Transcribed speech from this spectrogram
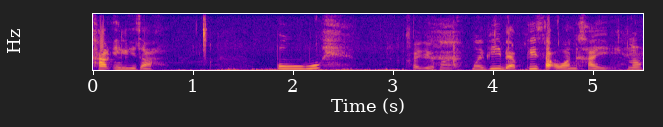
คักอีหลีจ้ะปูยไข่เยอะมากมวยพี่แบบพี่สะออนไข่ เนาะ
